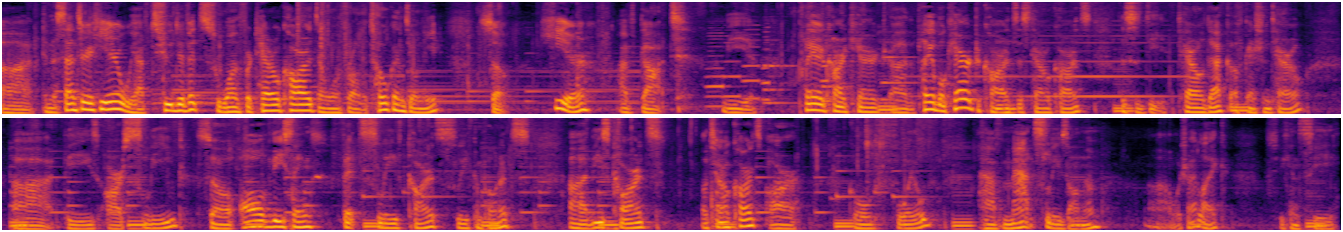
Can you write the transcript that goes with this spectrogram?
Uh, in the center here, we have two divots, one for tarot cards and one for all the tokens you'll need. So here, I've got the player card character, uh, the playable character cards as tarot cards. This is the tarot deck of Genshin Tarot. Uh, these are sleeved, so all of these things fit sleeved cards, sleeve components. Uh, these cards, tarot cards, are gold foiled, have matte sleeves on them, uh, which I like. So you can see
